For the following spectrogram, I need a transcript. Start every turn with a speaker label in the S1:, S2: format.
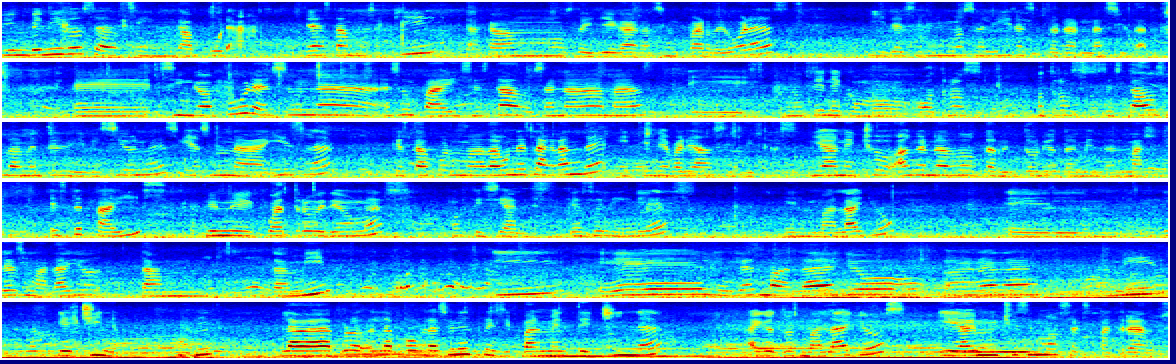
S1: Bienvenidos a Singapura. Ya estamos aquí, acabamos de llegar hace un par de horas y decidimos salir a explorar la ciudad. Eh, Singapur es, una, es un país-estado, o sea, nada más eh, no tiene como otros, otros estados, solamente divisiones y es una isla que está formada, una isla grande y tiene varias islitas y han hecho, han ganado territorio también al mar. Este país tiene cuatro idiomas que es el inglés, el malayo, el inglés malayo tam, tamil y el inglés malayo tamil y el chino. la, la población es principalmente china, hay otros malayos y hay muchísimos expatriados.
